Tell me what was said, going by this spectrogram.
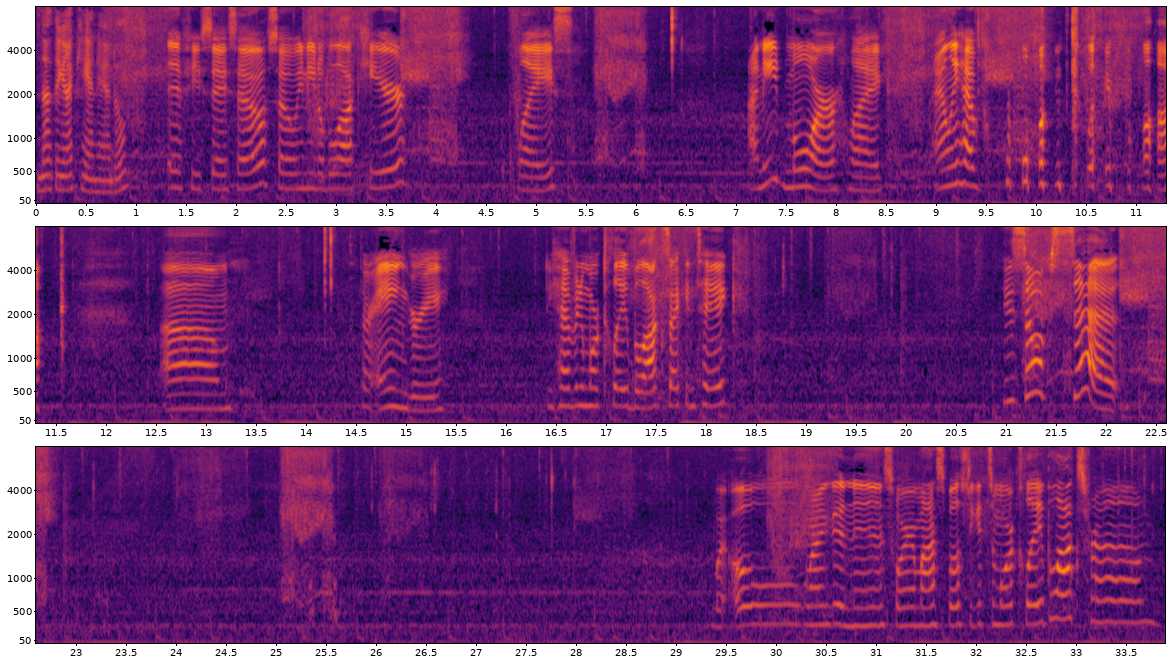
Nothing I can't handle. If you say so. So we need a block here. Place. I need more. Like, I only have one clay block. Um, they're angry. Do you have any more clay blocks I can take? He's so upset. Where, oh my goodness, where am I supposed to get some more clay blocks from?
